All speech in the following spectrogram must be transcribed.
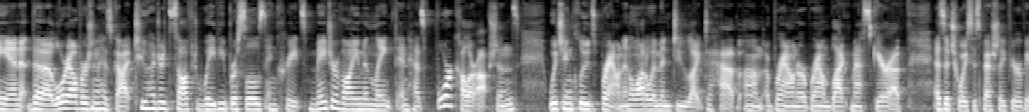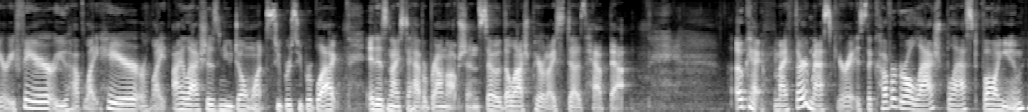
And the L'Oreal version has got 200 soft, wavy bristles and creates major volume and length and has four color options, which includes brown. And a lot of women do like to have um, a brown or a brown black mascara as a choice, especially if you're very fair or you have light hair or light eyelashes and you don't want super, super black. It is nice to have a brown option. So the Lash Paradise does have that. Okay, my third mascara is the CoverGirl Lash Blast Volume,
